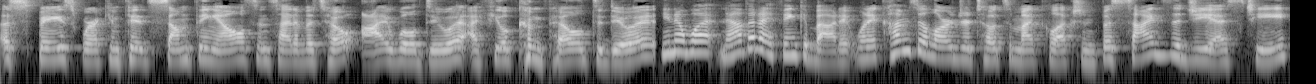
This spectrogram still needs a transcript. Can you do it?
a space where I can fit something else inside of a tote I will do it. I feel compelled to do it. You know what? Now that I think about it when it comes to larger totes in my collection besides the GST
